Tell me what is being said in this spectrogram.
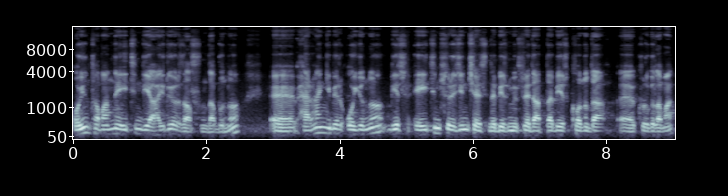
Oyun tabanlı eğitim diye ayırıyoruz aslında bunu. Ee, herhangi bir oyunu bir eğitim sürecinin içerisinde bir müfredatta bir konuda e, kurgulamak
